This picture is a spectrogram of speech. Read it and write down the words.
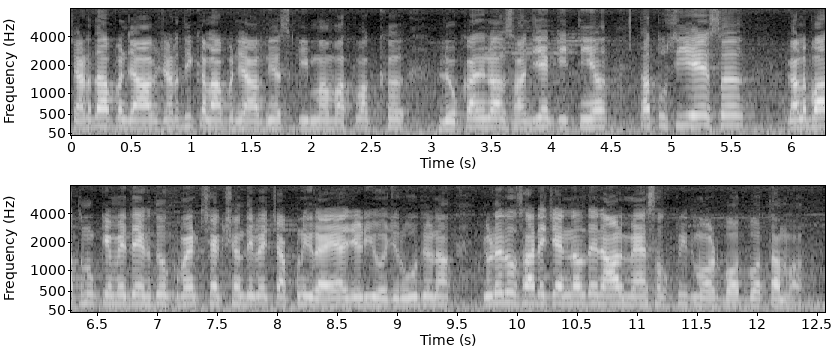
ਚੜ੍ਹਦਾ ਪੰਜਾਬ, ਚੜ੍ਹਦੀ ਕਲਾ ਪੰਜਾਬ ਦੀਆਂ ਸਕੀਮਾਂ ਵੱਖ-ਵੱਖ ਲੋਕਾਂ ਦੇ ਨਾਲ ਸਾਂਝੀਆਂ ਕੀਤੀਆਂ। ਤਾਂ ਤੁਸੀਂ ਇਸ ਗੱਲਬਾਤ ਨੂੰ ਕਿਵੇਂ ਦੇਖਦੇ ਹੋ? ਕਮੈਂਟ ਸੈਕਸ਼ਨ ਦੇ ਵਿੱਚ ਆਪਣੀ ਰਾਏ ਆ ਜਿਹੜੀ ਉਹ ਜ਼ਰੂਰ ਦੇਣਾ। ਜੁੜੇ ਰਹੋ ਸਾਡੇ ਚੈਨਲ ਦੇ ਨਾਲ। ਮੈਂ ਸੁਖਪ੍ਰੀਤ ਮੌੜ। ਬਹੁਤ-ਬਹੁਤ ਧੰਨਵਾਦ।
